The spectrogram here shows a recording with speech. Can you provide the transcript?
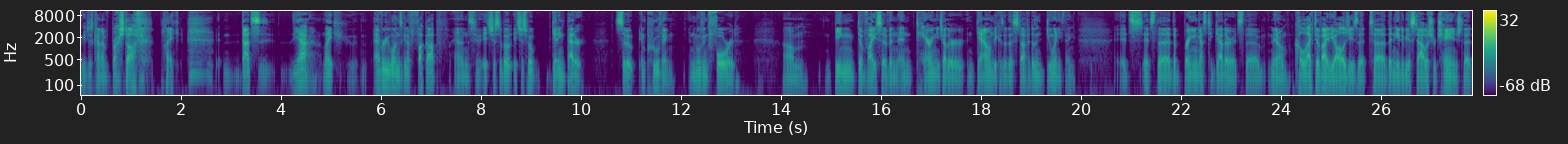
we just kind of brushed off, like that's yeah, like everyone's gonna fuck up, and it's just about it's just about getting better. It's about improving and moving forward. Um, being divisive and, and tearing each other down because of this stuff, it doesn't do anything. It's it's the the bringing us together. It's the you know collective ideologies that uh, that need to be established or changed. That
